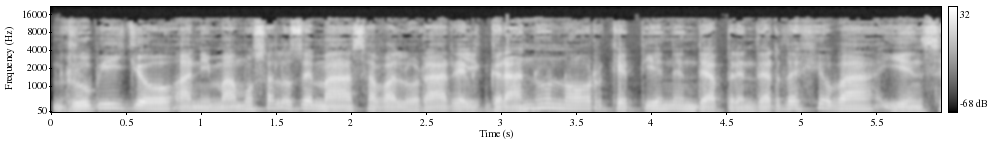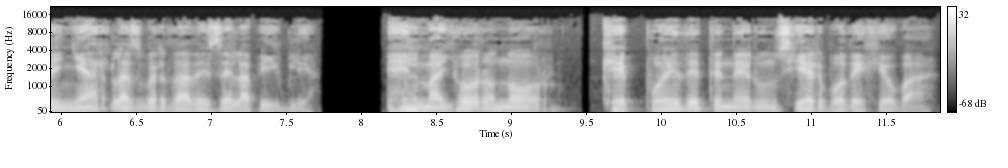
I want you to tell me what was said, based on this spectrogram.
Ruby y yo animamos a los demás a valorar el gran honor que tienen de aprender de Jehová y enseñar las verdades de la Biblia. El mayor honor que puede tener un siervo de Jehová.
